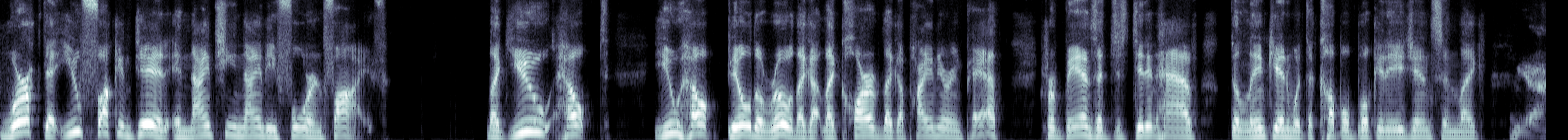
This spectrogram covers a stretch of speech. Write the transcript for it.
work that you fucking did in 1994 and five. Like you helped, you helped build a road, like a like carved like a pioneering path for bands that just didn't have the link in with the couple booking agents and like yeah,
